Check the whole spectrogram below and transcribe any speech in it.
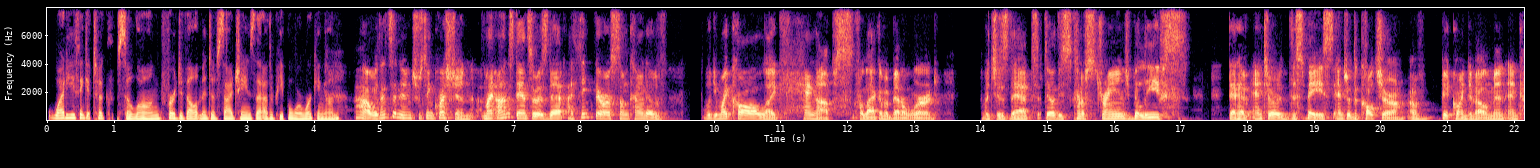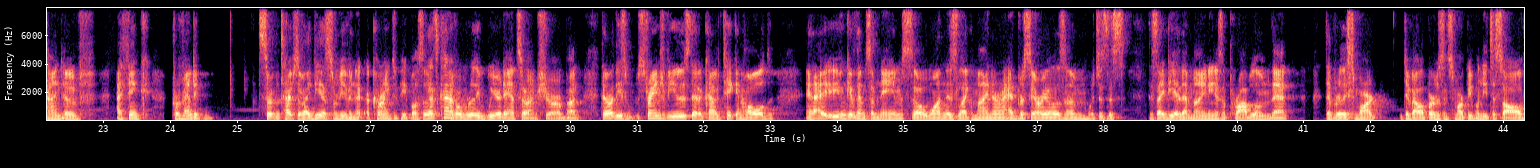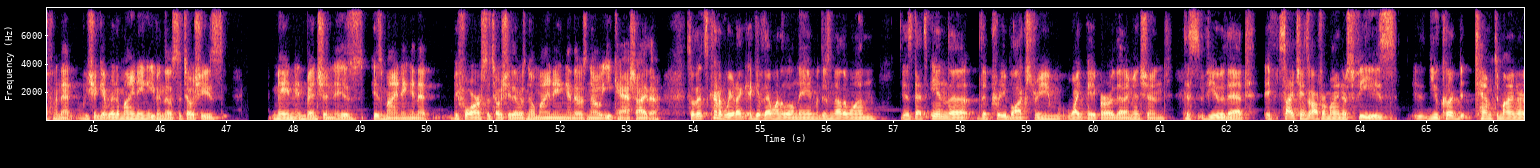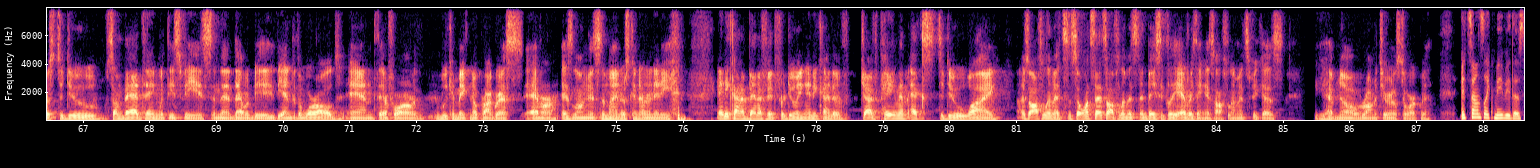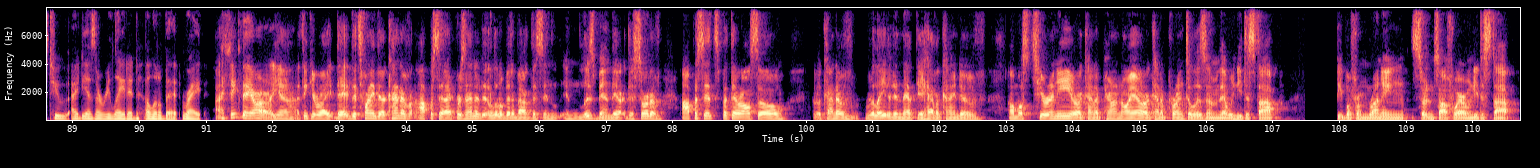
Why do you think it took so long for development of sidechains that other people were working on? Ah, well, that's an interesting question. My honest answer is that I think there are some kind of what you might call like hangups, for lack of a better word, which is that there are these kind of strange beliefs that have entered the space, entered the culture of Bitcoin development, and kind of, I think, prevented certain types of ideas from even occurring to people. So that's kind of a really weird answer, I'm sure. But there are these strange views that have kind of taken hold. And I even give them some names. So one is like miner adversarialism, which is this this idea that mining is a problem that that really smart developers and smart people need to solve, and that we should get rid of mining, even though Satoshi's main invention is is mining and that before satoshi there was no mining and there was no ecash either. So that's kind of weird. I, I, give that one a little name. There's another one is that's in the the pre blockstream white paper that i mentioned. This view that if sidechains offer miners fees you could tempt miners to do some bad thing with these fees, and then that would be the end of the world, and therefore we can make no progress ever as long as the miners can earn any any kind of benefit for doing any kind of job. Paying them X to do Y is off limits, and so once that's off limits, then basically everything is off limits because you have no raw materials to work with. It sounds like maybe those two ideas are related a little bit, right? I think they are. Yeah, I think you're right. They, it's funny; they're kind of opposite. I presented a little bit about this in in Lisbon. They're they're sort of opposites, but they're also uh, kind of related in that they have a kind of almost tyranny or a kind of paranoia or a kind of parentalism that we need to stop people from running certain software. We need to stop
